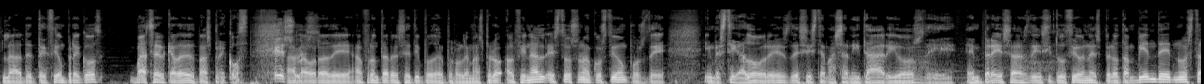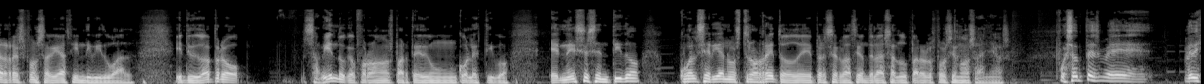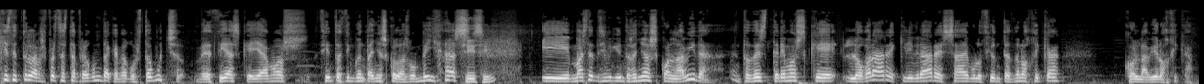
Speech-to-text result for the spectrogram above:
La detección precoz va a ser cada vez más precoz Eso a la es. hora de afrontar ese tipo de problemas. Pero al final esto es una cuestión pues, de investigadores, de sistemas sanitarios, de empresas, de instituciones, pero también de nuestra responsabilidad individual. Individual, pero sabiendo que formamos parte de un colectivo. En ese sentido, ¿cuál sería nuestro reto de preservación de la salud para los próximos años? Pues antes me, me dijiste tú la respuesta a esta pregunta que me gustó mucho. Me decías que llevamos 150 años con las bombillas sí, sí. y más de 3.500 años con la vida. Entonces tenemos que lograr equilibrar esa evolución tecnológica con la biológica.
